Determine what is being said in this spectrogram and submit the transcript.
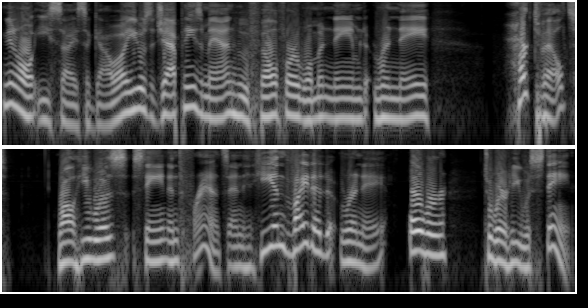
You know Issei Sagawa. He was a Japanese man who fell for a woman named Renee Hartevelt while he was staying in France, and he invited Renee over to where he was staying.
